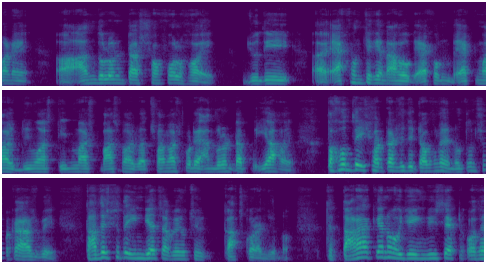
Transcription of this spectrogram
মানে আন্দোলনটা সফল হয়, যদি এখন থেকে না হোক, এখন এক মাস, দুই মাস, তিন মাস, পাঁচ মাস বা ছয় মাস পরে আন্দোলনটা ইয়া হয়, তখন তো এই সরকার যদি টপল হয় নতুন সরকার আসবে, তাদের সাথে ইন্ডিয়া চাবে হচ্ছে কাজ করার জন্য। তারা কেন ওই যে ইংলিশে একটা কথা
